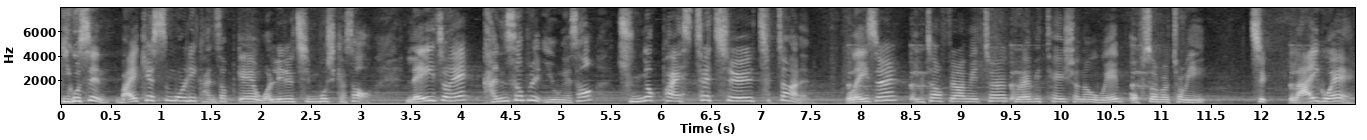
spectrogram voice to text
이곳은 마이켈스 몰리 간섭계의 원리를 진보시켜서 레이저의 간섭을 이용해서 중력파의 스트레치를 측정하는 Laser Interferometer Gravitational Wave Observatory 즉 라이고의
